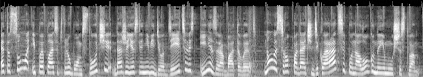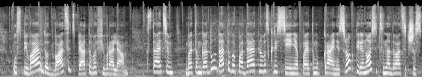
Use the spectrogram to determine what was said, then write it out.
Эта сумма ИП платит в любом случае, даже если не ведет деятельность и не зарабатывает. Новый срок подачи декларации по налогу на имущество. Успеваем до 25 февраля. Кстати, в этом году дата выпадает на воскресенье, поэтому крайний срок переносится на 26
